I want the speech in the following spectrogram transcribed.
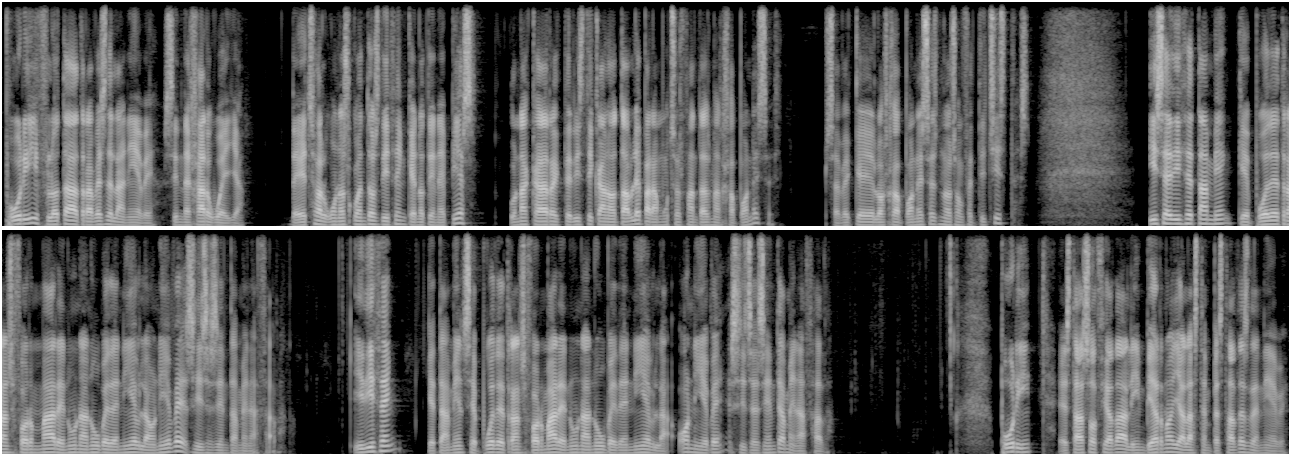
Puri flota a través de la nieve, sin dejar huella. De hecho, algunos cuentos dicen que no tiene pies, una característica notable para muchos fantasmas japoneses. Se ve que los japoneses no son fetichistas. Y se dice también que puede transformar en una nube de niebla o nieve si se siente amenazada. Y dicen que también se puede transformar en una nube de niebla o nieve si se siente amenazada. Puri está asociada al invierno y a las tempestades de nieve.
